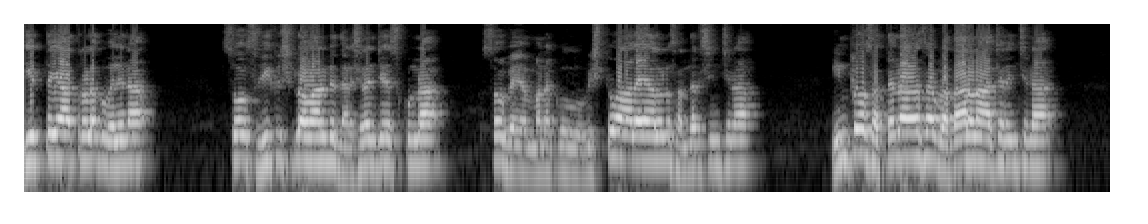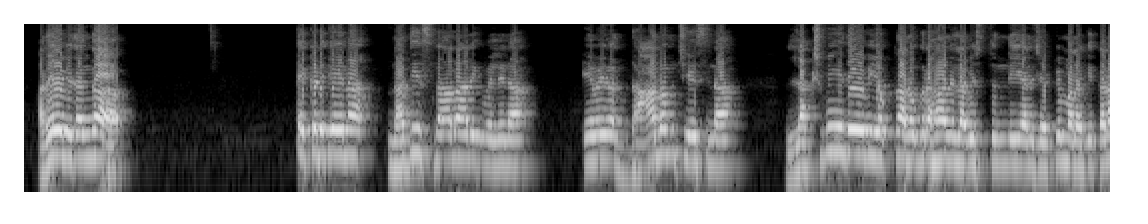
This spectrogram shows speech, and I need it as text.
తీర్థయాత్రలకు వెళ్ళిన సో శ్రీకృష్ణుల వారిని దర్శనం చేసుకున్న సో మనకు విష్ణు ఆలయాలను సందర్శించిన ఇంట్లో సత్యనారాయణ స్వామి వ్రతాలను ఆచరించిన అదేవిధంగా ఎక్కడికైనా నది స్నానానికి వెళ్ళినా ఏమైనా దానం చేసినా లక్ష్మీదేవి యొక్క అనుగ్రహాన్ని లభిస్తుంది అని చెప్పి మనకి ఇక్కడ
